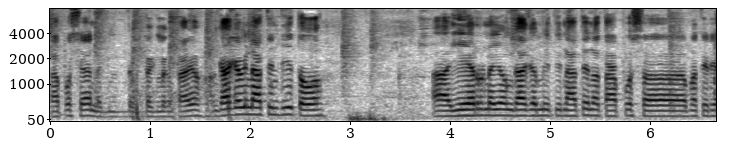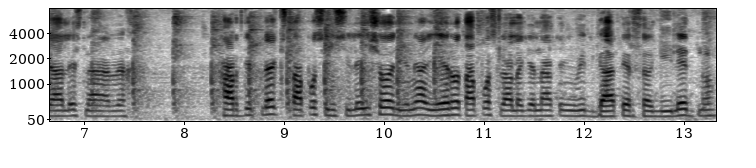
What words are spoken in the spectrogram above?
Tapos yan nagdagdag lang tayo. Ang gagawin natin dito ah yero na yung gagamitin natin no? tapos sa materials na hardiplex tapos insulation yun nga yero. Tapos lalagyan natin with gutter sa gilid no?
